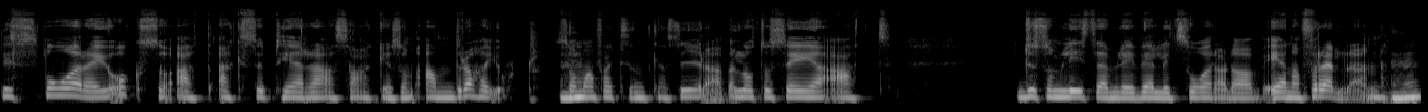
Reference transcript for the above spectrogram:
Det svåra är ju också att acceptera saker som andra har gjort som Mm. man faktiskt inte kan styra över. Låt oss säga att du som liten blir väldigt sårad av ena föräldern. Mm.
